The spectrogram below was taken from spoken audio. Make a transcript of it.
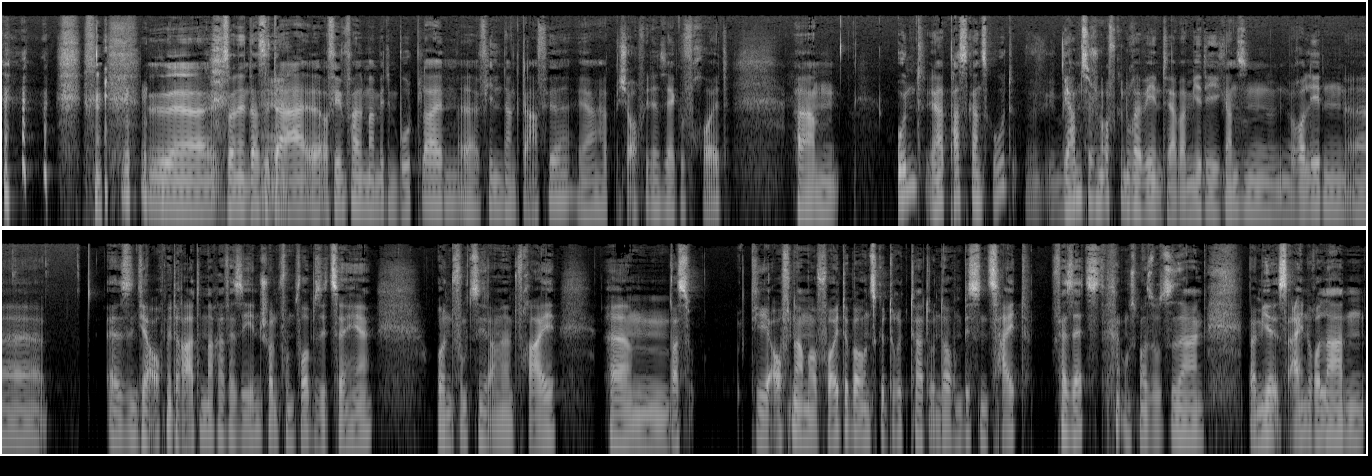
äh, sondern dass sie ja. da äh, auf jeden Fall mal mit dem Boot bleiben. Äh, vielen Dank dafür. Ja, hat mich auch wieder sehr gefreut. Ähm, und, ja, passt ganz gut. Wir haben es ja schon oft genug erwähnt. Ja, bei mir die ganzen Rollläden äh, äh sind ja auch mit Ratemacher versehen, schon vom Vorbesitzer her und funktioniert frei. Ähm, was die Aufnahme auf heute bei uns gedrückt hat und auch ein bisschen Zeit versetzt, muss man sozusagen. Bei mir ist ein Rollladen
